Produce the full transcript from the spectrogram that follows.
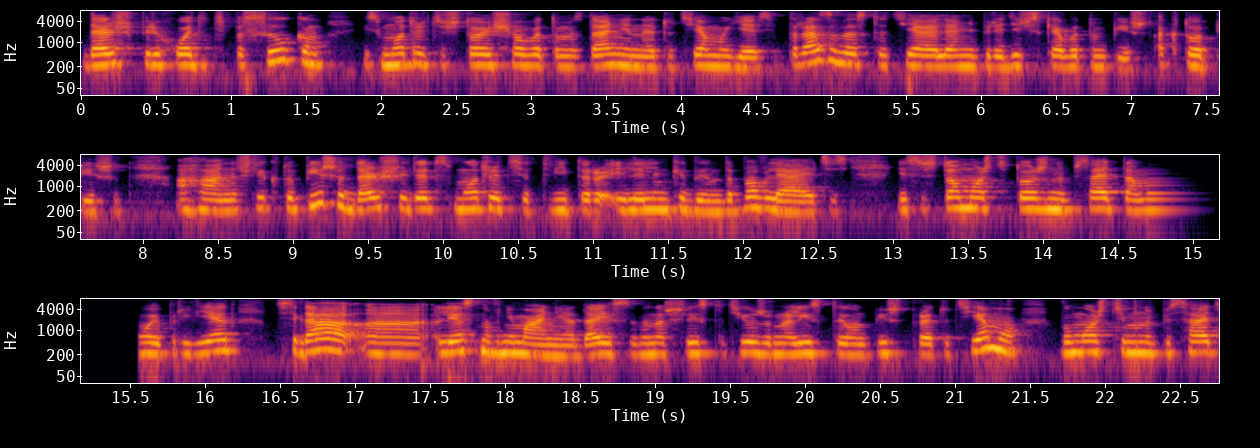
Дальше переходите по ссылкам и смотрите, что еще в этом издании на эту тему есть. Это разовая статья или они периодически об этом пишут? А кто пишет? Ага, нашли, кто пишет, дальше идете, смотрите Twitter или LinkedIn, добавляетесь. Если что, можете тоже написать там Ой, привет. Всегда э, лестно внимание, да, если вы нашли статью журналиста, и он пишет про эту тему, вы можете ему написать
